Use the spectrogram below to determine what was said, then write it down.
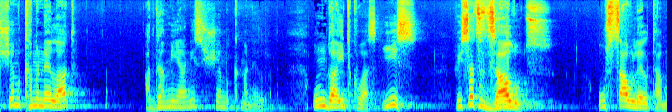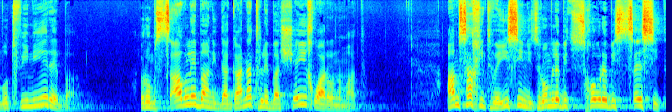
შემქმნელად ადამიანის შემქმნელად უნდა ითქვას ის ვისაც ძალუც უსწავლელთა მოთვინიერება რომ სწავლებანი და განათლება შეიყვარონ მათ ამ სახითვე ისინიც რომლებიც ცხოვრების წესით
